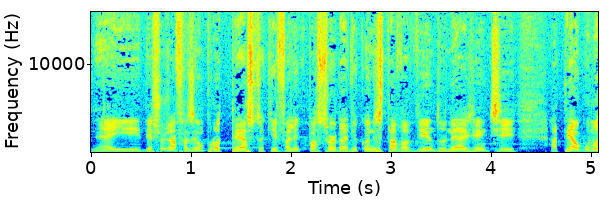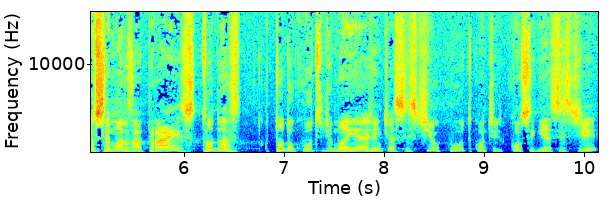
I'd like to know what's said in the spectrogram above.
Né? E deixa eu já fazer um protesto aqui. Falei com o pastor Davi quando estava vindo. Né? A gente, até algumas semanas atrás, toda, todo culto de manhã, a gente assistia o culto, conseguia assistir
